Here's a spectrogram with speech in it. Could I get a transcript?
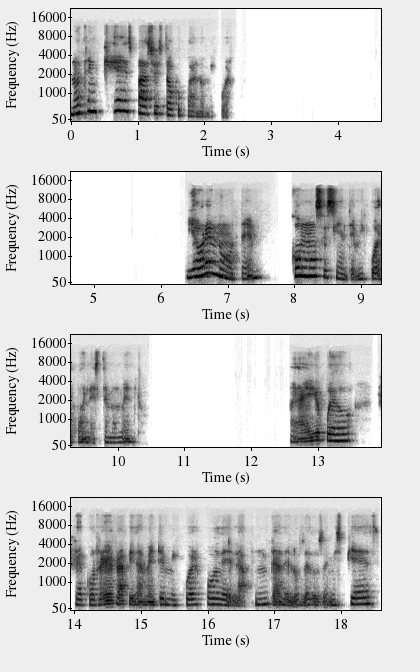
Noten qué espacio está ocupando mi cuerpo. Y ahora noten cómo se siente mi cuerpo en este momento. Para ello puedo recorrer rápidamente mi cuerpo de la punta de los dedos de mis pies,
